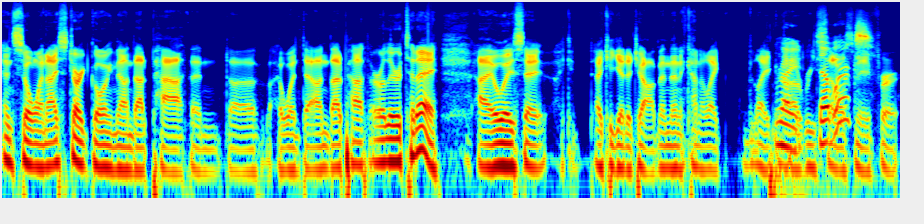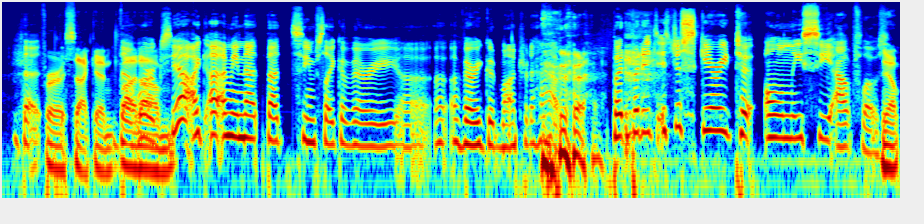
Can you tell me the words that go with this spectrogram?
And so when I start going down that path, and uh, I went down that path earlier today, I always say I could I could get a job, and then it kind of like like uh, right. uh, resettles me for that, for a second. That but, works. Um, yeah, I, I, mean that that seems like a very uh, a very good mantra to have. but but it, it's just scary to only see outflows. Yep.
